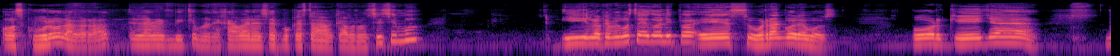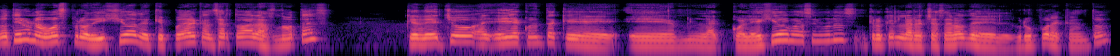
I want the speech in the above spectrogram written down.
oscuro, la verdad. El RB que manejaba en esa época estaba cabroncísimo. Y lo que me gusta de Dualipa es su rango de voz. Porque ella no tiene una voz prodigio de que puede alcanzar todas las notas. Que de hecho ella cuenta que en la colegio más o menos, creo que la rechazaron del grupo de canto.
